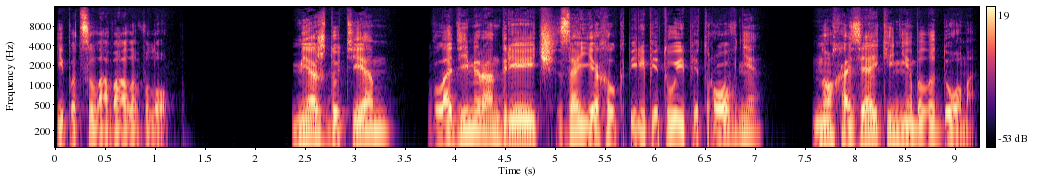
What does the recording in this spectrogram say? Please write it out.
и поцеловала в лоб. Между тем Владимир Андреевич заехал к Перепетуе Петровне, но хозяйки не было дома.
